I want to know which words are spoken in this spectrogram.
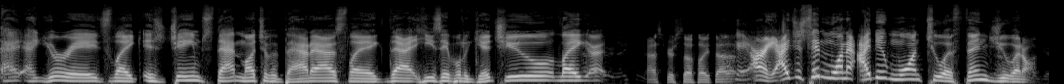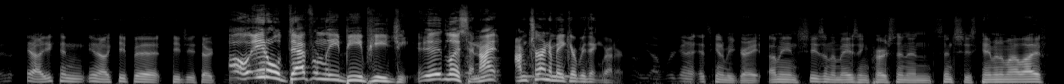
at, at your age, like, is James that much of a badass? Like that he's able to get you? Like, uh, You can ask her stuff like that. okay, all right. I just didn't want to. I didn't want to offend you at all. Yeah, you can, you know, keep it PG 13. Oh, it'll definitely be PG. Uh, Listen, I I'm trying to make everything better. Oh, yeah, we're gonna. It's gonna be great. I mean, she's an amazing person, and since she's came into my life,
